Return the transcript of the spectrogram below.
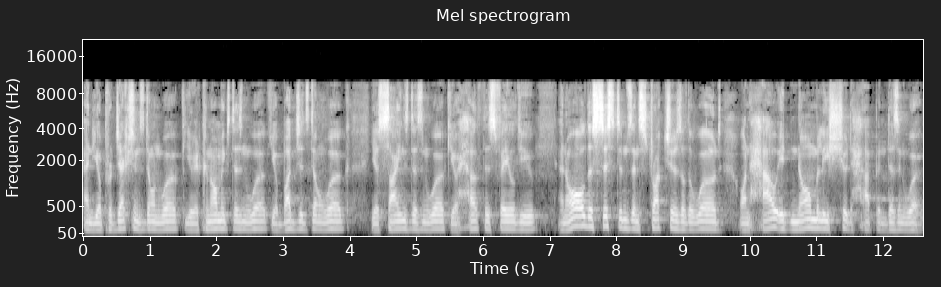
and your projections don't work, your economics doesn't work, your budgets don't work, your science doesn't work, your health has failed you, and all the systems and structures of the world on how it normally should happen doesn't work.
